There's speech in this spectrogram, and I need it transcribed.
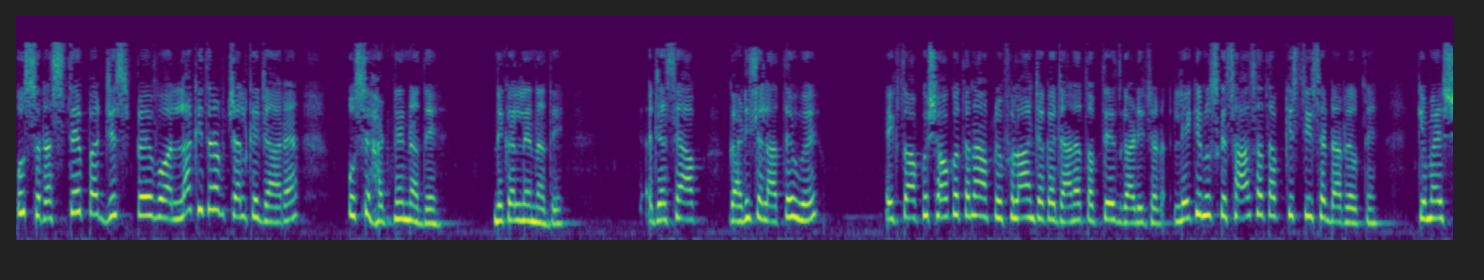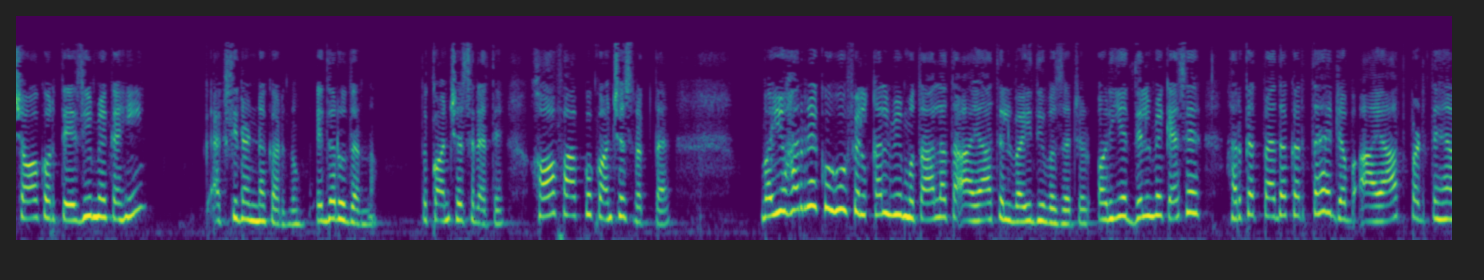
اس رستے پر جس پہ وہ اللہ کی طرف چل کے جا رہا ہے، اسے ہٹنے نہ دے، نکلنے نہ دے۔ جیسے آپ گاڑی چلاتے ہوئے، ایک تو آپ کو شوق ہوتا نا اپنے فلان جگہ جانا تو اب تیز گاڑی چڑھا لیکن اس کے ساتھ ساتھ آپ کس چیز سے ڈر رہے ہوتے ہیں؟ کہ میں اس شوق اور تیزی میں کہیں ایکسیڈینٹ نہ کر دوں، ادھر ادھر نہ۔ تو کانشیس رہتے خوف آپ کو کانشیس رکھتا ہے۔ وہی ہر کو فلقل بھی مطالعہ آیات الوعیدی وزجر۔ اور یہ دل میں کیسے حرکت پیدا کرتا ہے جب آیات پڑھتے ہیں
